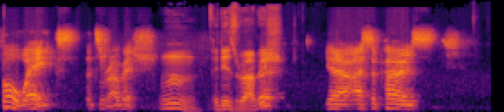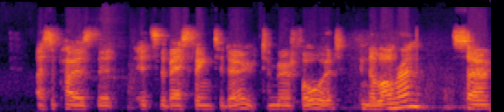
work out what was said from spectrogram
Four weeks. That's rubbish. Mm, it is rubbish. But you know, I suppose, I suppose that it's the best thing to do to move forward in the long run. So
